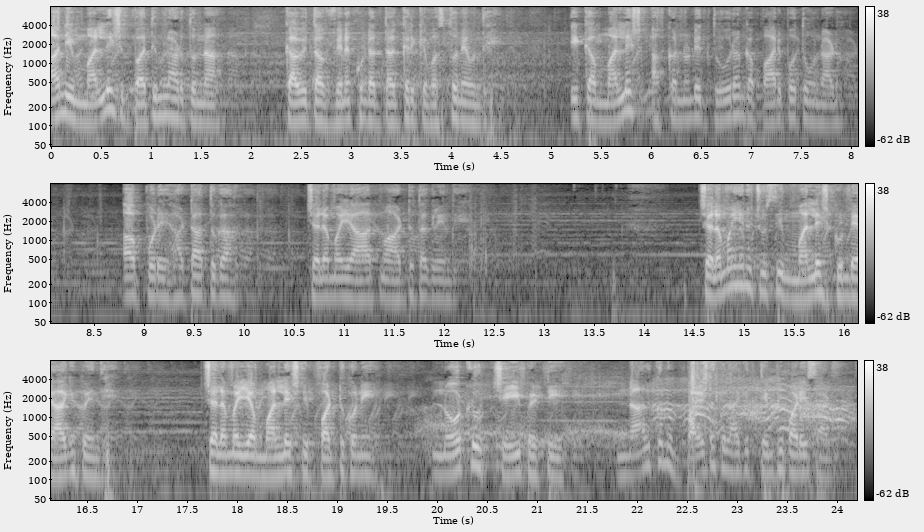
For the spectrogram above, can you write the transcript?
అని మల్లేష్ బతిమలాడుతున్నా కవిత వినకుండా దగ్గరికి వస్తూనే ఉంది. ఇక మల్లేష్ అక్కడి నుండి దూరంగా పారిపోతూ ఉన్నాడు. అప్పుడే హఠాత్తుగా చలమయ్య ఆత్మ అడ్డు తగిలింది. చలమయ్యను చూసి మల్లేష్ గుండె ఆగిపోయింది. చలమయ్య మల్లేష్ని పట్టుకొని నోట్లో చేయి పెట్టి నాలుకను బయటకు లాగి తెంపి పడేశాడు.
